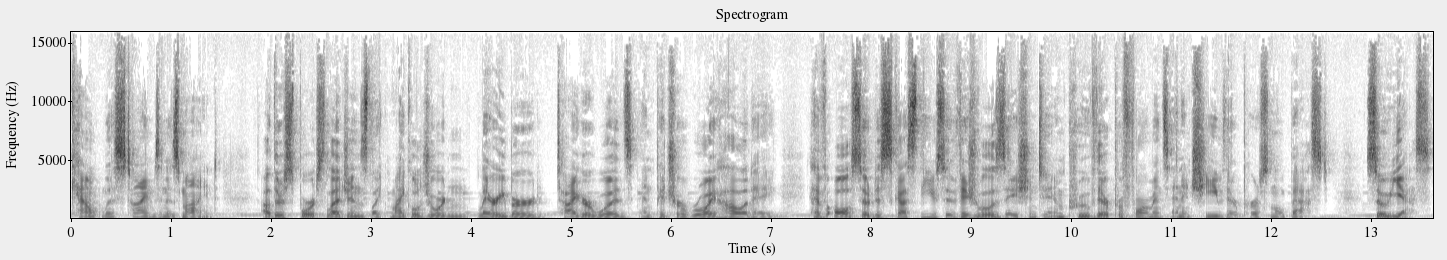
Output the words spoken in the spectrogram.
countless times in his mind. Other sports legends like Michael Jordan, Larry Bird, Tiger Woods, and pitcher Roy Halladay have also discussed the use of visualization to improve their performance and achieve their personal best. So, yes,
